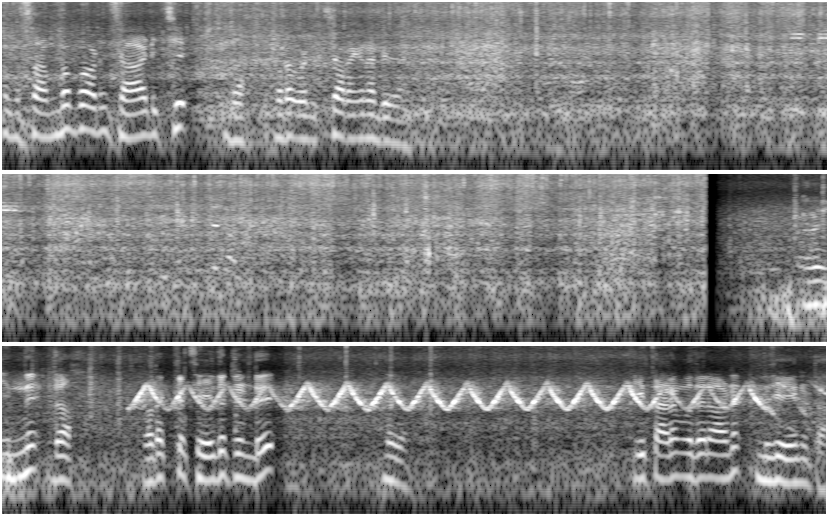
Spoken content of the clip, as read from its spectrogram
അപ്പൊ സംഭവം അവിടെ ചാടിച്ച് ഇവിടെ വലിച്ചിറങ്ങുന്നുണ്ട് ഇതാണ് ഇന്ന് ഇതാ ഇവിടെയൊക്കെ ചെയ്തിട്ടുണ്ട്. ഈ തരം മുതലാണ് ഇന്ന് ചെയ്യുന്നിട്ടാ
